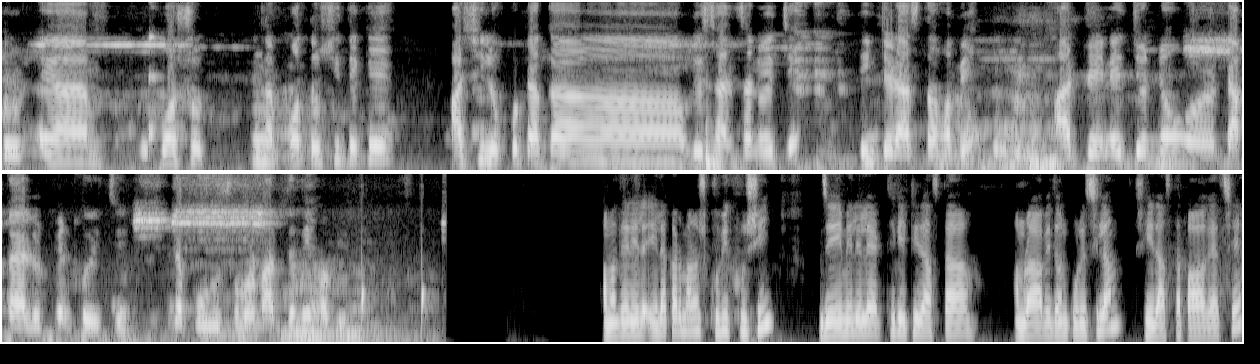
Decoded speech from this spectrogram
তো আহ, পতসি থেকে আশি লক্ষ টাকা স্যাংশন হয়েছে। তিনটে রাস্তা হবে। আর ট্রেনের জন্য টাকা অ্যালটমেন্ট হয়েছে। এটা পৌরসভার মাধ্যমেই হবে। আমাদের এলা- এলাকার মানুষ খুবই খুশি যে এমএলএ ল্যাড থেকে একটি রাস্তা আমরা আবেদন করেছিলাম। সেই রাস্তা পাওয়া গেছে।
